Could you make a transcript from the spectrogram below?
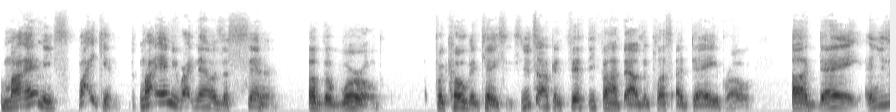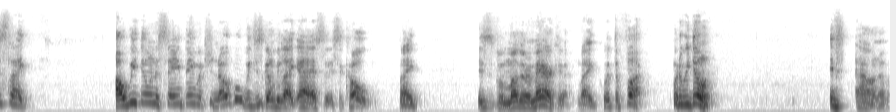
Miami spiking. Miami right now is the center of the world for COVID cases. You're talking 55,000 plus a day, bro. A day. And you're just like, are we doing the same thing with Chernobyl? We're just going to be like, ah, it's, a- it's a cold. Like, this is for Mother America. Like, what the fuck? What are we doing? It's I don't know.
